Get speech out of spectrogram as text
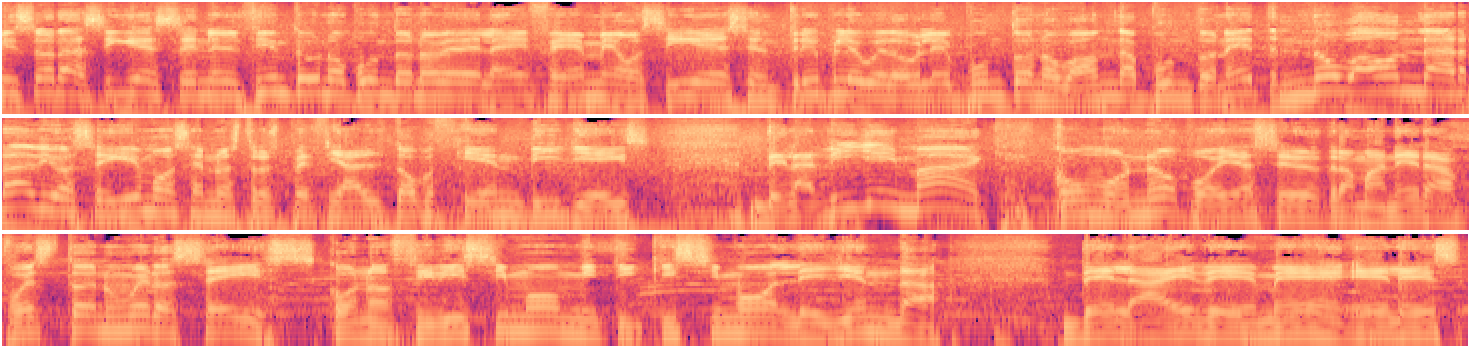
Emisora sigues en el 101.9 de la FM o sigues en www.novaonda.net. Nova Onda Radio. Seguimos en nuestro especial Top 100 DJs de la DJ Mac. Como no podía ser de otra manera. Puesto número 6. Conocidísimo, mitiquísimo, leyenda de la EDM. Él es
